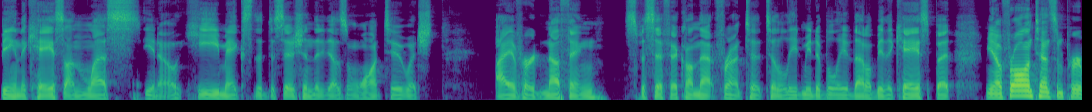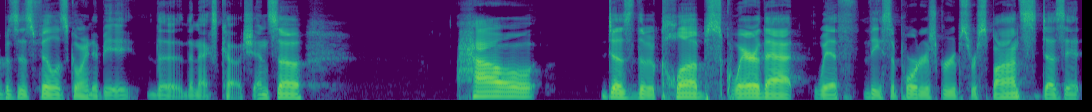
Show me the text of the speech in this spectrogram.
being the case unless you know he makes the decision that he doesn't want to which I have heard nothing specific on that front to to lead me to believe that'll be the case. But you know, for all intents and purposes, Phil is going to be the the next coach. And so, how does the club square that with the supporters group's response? Does it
